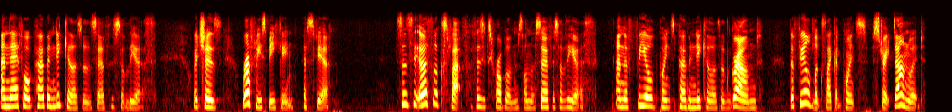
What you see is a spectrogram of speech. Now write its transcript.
and therefore perpendicular to the surface of the Earth, which is, roughly speaking, a sphere. Since the Earth looks flat for physics problems on the surface of the Earth, and the field points perpendicular to the ground, the field looks like it points straight downward.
